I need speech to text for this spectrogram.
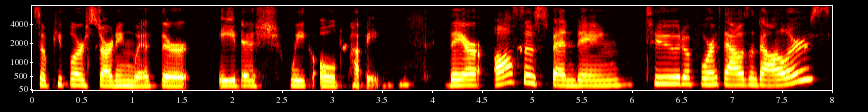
So people are starting with their eight-ish week old puppy. They are also spending two to four thousand dollars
